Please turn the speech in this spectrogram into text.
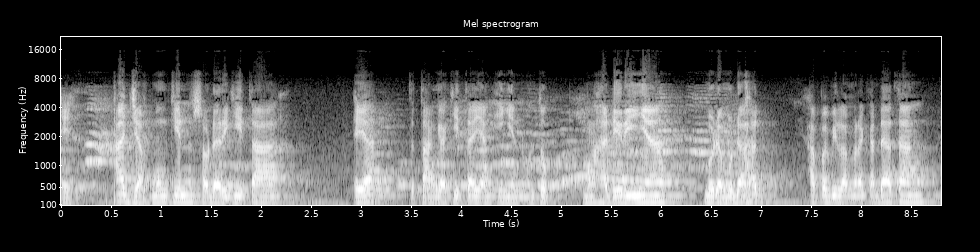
Iya ajak mungkin saudari kita ya tetangga kita yang ingin untuk menghadirinya. Mudah-mudahan apabila mereka datang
